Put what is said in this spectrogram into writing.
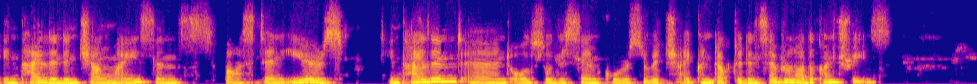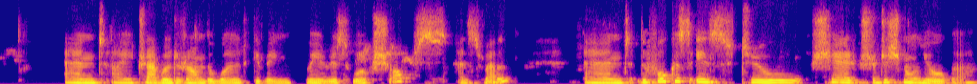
in Thailand, in Chiang Mai, since past 10 years in Thailand, and also the same course which I conducted in several other countries. And I traveled around the world giving various workshops as well. And the focus is to share traditional yoga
